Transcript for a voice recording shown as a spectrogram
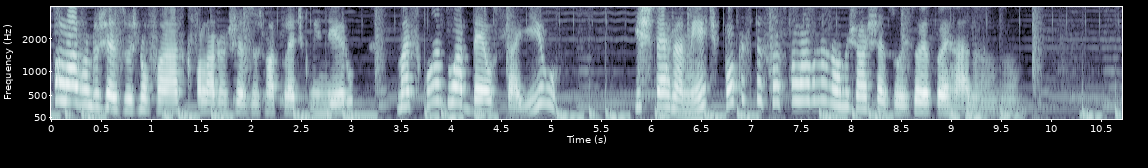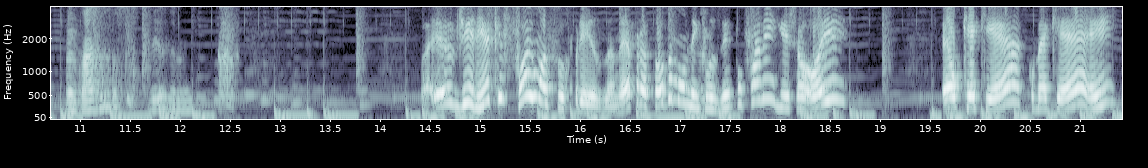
Falavam do Jesus no Vasco, falaram de Jesus no Atlético Mineiro, mas quando o Abel saiu, externamente, poucas pessoas falavam no nome Jorge Jesus, ou eu estou errado? Não, não. Foi quase uma surpresa, né? eu diria que foi uma surpresa, né? Para todo mundo, inclusive para o flamenguista. Oi, é o que que é? Como é que é, hein?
